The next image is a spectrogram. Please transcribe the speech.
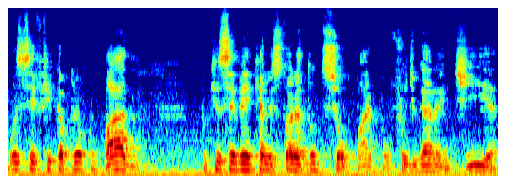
você fica preocupado, porque você vê aquela história toda do seu pai, pô, fui de garantia,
